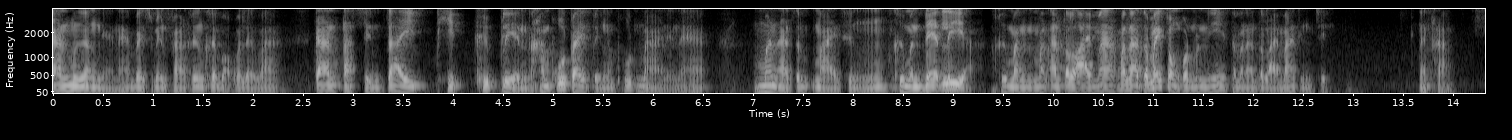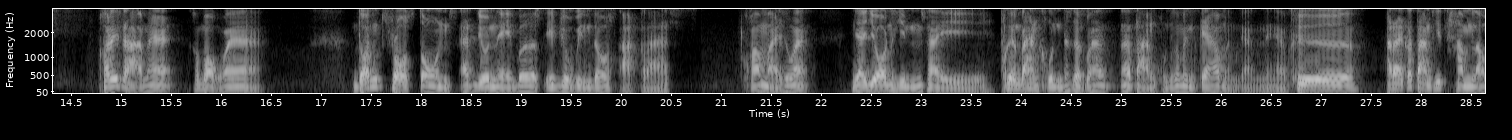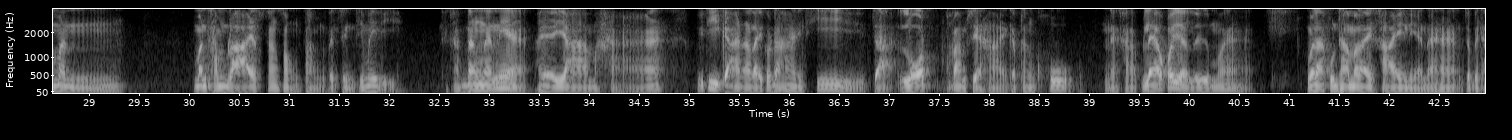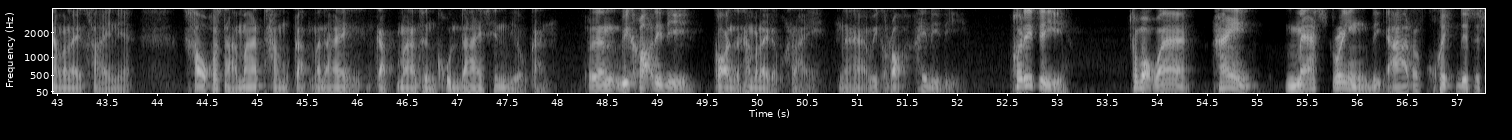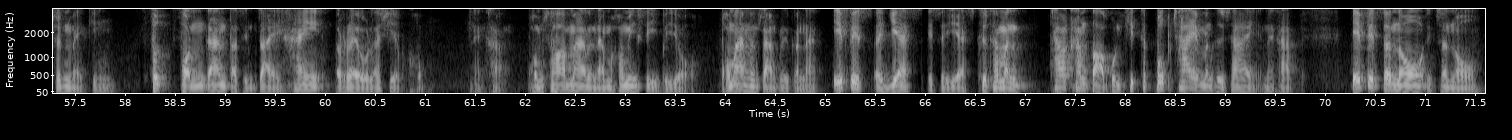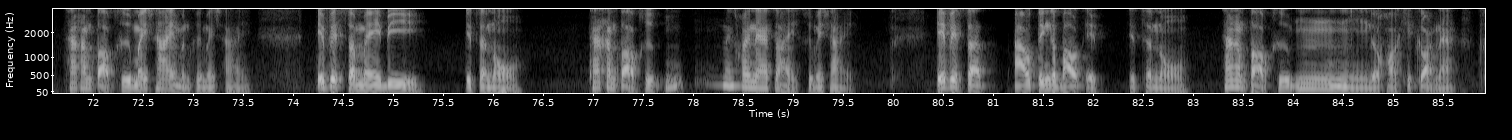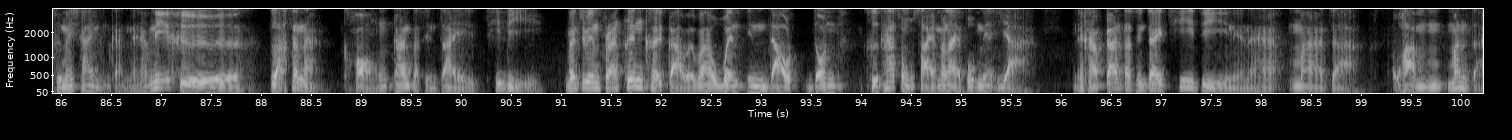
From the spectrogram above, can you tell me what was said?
การเมืองเนี่ยนะเบนจามินฟรานคลินเคยบอกไว้เลยว่า การตัดสินใจผิดคือเปลี่ยนคำพูดไปเปลี่ยนคำพูดมาเนี่ยนะฮะมันอาจจะหมายถึงคือมันเดดลี่อะคือมันมันอันตรายมาก มันอาจจะไม่ส่งผลวันนี้ แต่มันอันตรายมากจริงๆนะครับ ข้อที่สามฮะเขาบอกว่า don't throw stones at your neighbors if your windows are glass ความหมายคือว่าอย่าโยนหินใส่เพื่อนบ้านคุณถ้าเกิดว่าหน้าต่างคุณก็เป็นแก้วเหมือนกันนะครับ คือ อะไรก็ตามที่ทำแล้วมันมันทำร้ายทั้งสองฝั่งเป็นสิ่งที่ไม่ดีนะครับดังนั้นเนี่ยพยายามหาวิธีการอะไรก็ได้ที่จะลดความเสียหายกับทั้งคู่นะครับ แล้วก็อย่าลืมว่า เวลาคุณทำอะไรใครเนี่ยนะฮะจะไปทำอะไรใครเนี่ยเขาก็สามารถทำกลับมาได้กลับมาถึงคุณได้เช่นเดียวกัน เพราะฉะนั้นวิเคราะห์ดีๆ ก่อนจะทำอะไรกับใครนะฮะวิเคราะห์ให้ดีๆ ข้อที่สี่เขาบอกว่าให้ mastering the art of quick decision making ฝึกฝนการตัดสินใจให้เร็วและเฉียบคมนะครับผมชอบมากเลยนะเขามี 4 ประโยค ผมอ่านเป็นภาษาอังกฤษก่อนนะ if it's a yes it's a yes คือถ้ามันถ้าคำตอบคุณคิดปุ๊บใช่มันคือใช่นะครับ if it's a no it's a no ถ้าคำตอบคือไม่ใช่มันคือไม่ใช่ if it's a maybe it's a no ถ้าคำตอบคือไม่ค่อยแน่ใจคือไม่ใช่ if it's a I'll think about it it's a no ถ้าคำตอบคือ อืม เดี๋ยวขอคิดก่อนนะ คือไม่ใช่เหมือนกันนะครับ นี่คือลักษณะของการตัดสินใจที่ดีเบนจามินแฟรงคลินเคยกล่าวไว้ว่า when in doubt don't คือถ้าสงสัยเมื่อไหร่ปุ๊บเนี่ยอย่านะครับ การตัดสินใจที่ดีเนี่ยนะฮะมาจากความมั่นใจ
